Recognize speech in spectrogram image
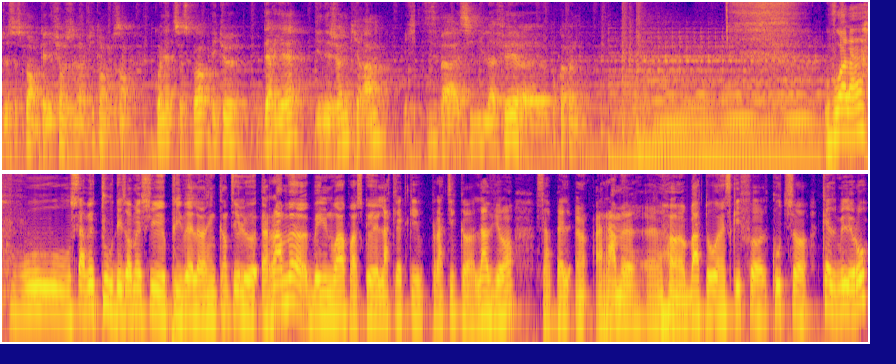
de ce sport en qualifiant aux Jeux Olympiques, en faisant connaître ce sport et que derrière, il y ait des jeunes qui rament et qui se disent bah, si lui l'a fait, euh, pourquoi pas nous Voilà, vous savez tout désormais sur Privel, il est le rameur béninois parce que l'athlète qui pratique l'aviron s'appelle un rameur. Un bateau, un skiff euh, coûte 15 000 euros.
